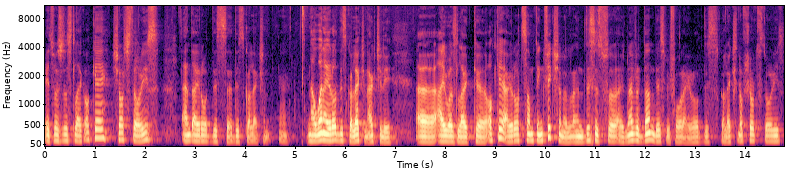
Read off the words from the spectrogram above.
it was just like okay, short stories, and I wrote this uh, this collection. Mm. Now, when I wrote this collection, actually. Uh, I was like, uh, okay, I wrote something fictional, and this is, uh, I've never done this before. I wrote this collection of short stories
